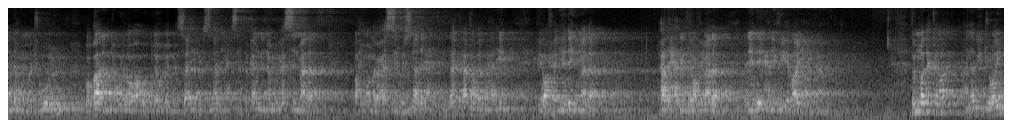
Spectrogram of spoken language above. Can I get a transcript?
عندهم مجهول وقال النووي رواه أبو داود والنسائي بإسناد حسن فكان النووي يحسن ماذا؟ رحمه الله يحسن إسناد الحديث لكن أقرب الحديث في رفع اليدين ماذا؟ هذا الحديث في رفع ماذا؟ اليدين الحديث فيه ضعيف ثم ذكر عن أبي جريج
